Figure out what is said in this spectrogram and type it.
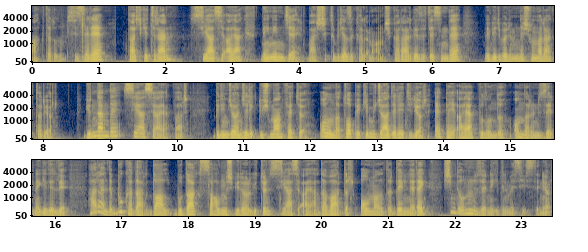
aktaralım sizlere. Taşgetiren siyasi ayak denince başlıklı bir yazı kalem almış Karar Gazetesi'nde ve bir bölümünde şunları aktarıyor. Gündemde siyasi ayak var. Birinci öncelik düşman FETÖ. Onunla topyekun mücadele ediliyor. Epey ayak bulundu. Onların üzerine gidildi. Herhalde bu kadar dal, budak salmış bir örgütün siyasi ayağı da vardır, olmalıdır denilerek şimdi onun üzerine gidilmesi isteniyor.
